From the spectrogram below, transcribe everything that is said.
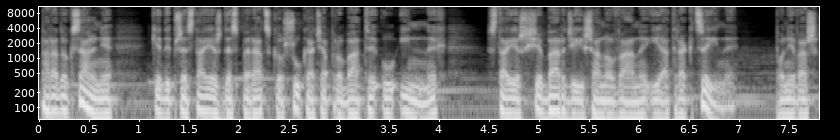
Paradoksalnie, Kiedy przestajesz desperacko szukać aprobaty u innych, stajesz się bardziej szanowany i atrakcyjny, ponieważ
